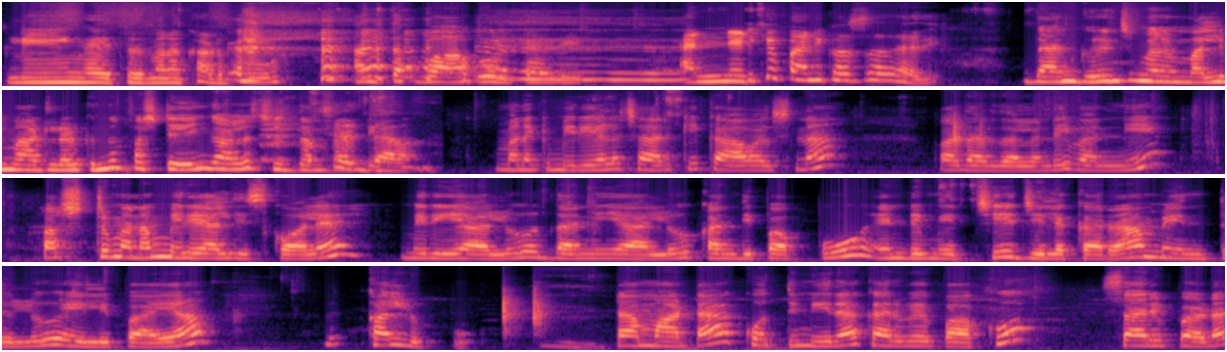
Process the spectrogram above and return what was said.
క్లీన్ అవుతుంది మన కడుపు. అంత బాగుంటది. అన్నిటికీ పనికి వస్తుంది అది. దాని గురించి మనం మళ్ళీ మాట్లాడుకుందాం. ఫస్ట్ ఏం కావాలో చూద్దాం. చూద్దాం. మనకి మిరియాల చారుకి కావాల్సిన పదార్థాలు అండి ఇవన్నీ. ఫస్ట్ మనం మిరియాలు తీసుకోవాలి. మిరియాలు ధనియాలు కందిపప్పు ఎండుమిర్చి జీలకర్ర మెంతులు ఎల్లిపాయ కల్లుప్పు. టమాటా కొత్తిమీర కరివేపాకు సరిపడా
